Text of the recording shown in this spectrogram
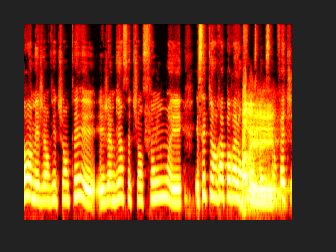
oh, mais j'ai envie de chanter et, j'aime bien cette chanson. Et, et c'était un rapport à l'enfance. Bah, en fait,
